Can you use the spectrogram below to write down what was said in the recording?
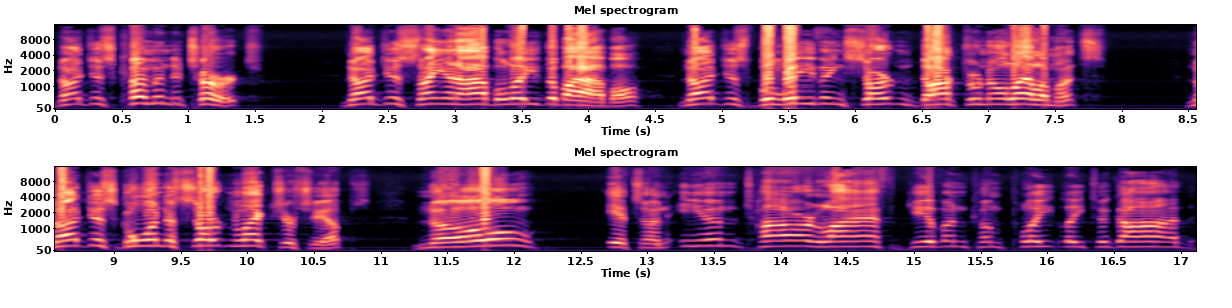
not just coming to church, not just saying, I believe the Bible, not just believing certain doctrinal elements, not just going to certain lectureships. No, it's an entire life given completely to God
